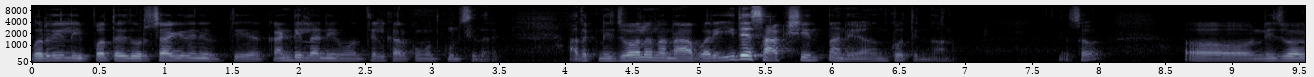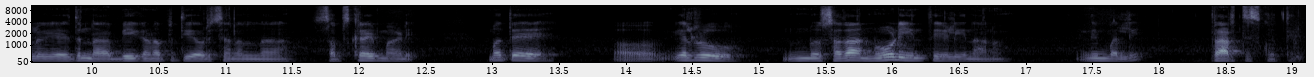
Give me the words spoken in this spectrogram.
ಬರ್ರಿ, ಇಲ್ಲಿ ಇಪ್ಪತ್ತೈದು ವರ್ಷ ಆಗಿದೆ, ನೀವು ಕಂಡಿಲ್ಲ ನೀವು ಅಂತೇಳಿ ಕರ್ಕೊಂಬಂದು ಕೂಡಿಸಿದ್ದಾರೆ. ಅದಕ್ಕೆ ನಿಜವಾಗ್ಲೂ ನಾನು ಆ ಬಾರಿ ಇದೇ ಸಾಕ್ಷಿ ಅಂತ ನಾನು ಅಂದ್ಕೋತೀನಿ ನಾನು. ಸೊ ನಿಜವಾಗ್ಲೂ ಇದನ್ನು ಬಿ. ಗಣಪತಿ ಅವ್ರ ಚಾನಲ್ನ ಸಬ್ಸ್ಕ್ರೈಬ್ ಮಾಡಿ, ಮತ್ತು ಎಲ್ಲರೂ ಸದಾ ನೋಡಿ ಅಂತ ಹೇಳಿ ನಾನು ನಿಮ್ಮಲ್ಲಿ ಪ್ರಾರ್ಥಿಸ್ಕೋತೀನಿ.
